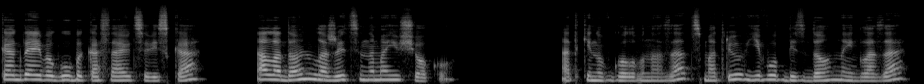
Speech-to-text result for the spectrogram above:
когда его губы касаются виска, а ладонь ложится на мою щеку. Откинув голову назад, смотрю в его бездонные глаза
